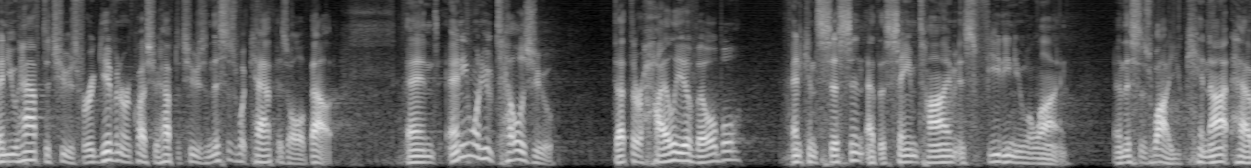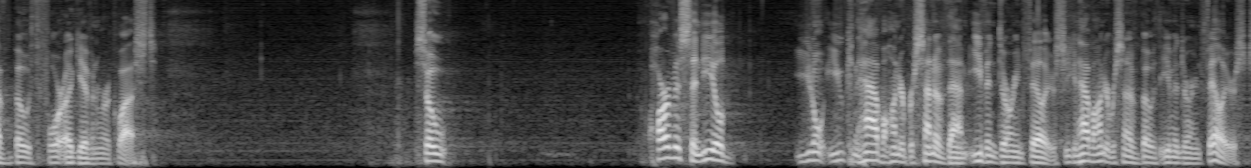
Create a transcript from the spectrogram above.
And you have to choose. For a given request, you have to choose. And this is what CAP is all about. And anyone who tells you that they're highly available and consistent at the same time is feeding you a line. And this is why you cannot have both for a given request. So, harvest and yield, you, don't, you can have 100% of them even during failures. So you can have 100% of both even during failures.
